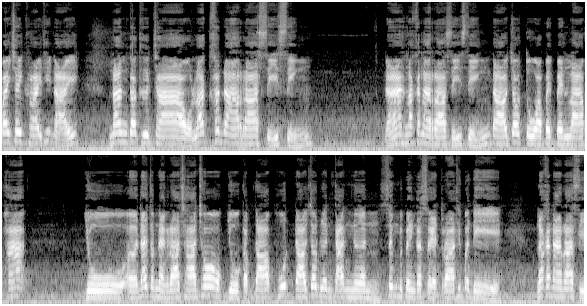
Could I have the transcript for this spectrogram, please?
ไม่ใช่ใครที่ไหน นั่นก็คือชาวลัคนาราศีสิงห์นะลัคนาราศีสิงห์ดาวเจ้าตัวไปเป็นลาภะอยู่ได้ตำแหน่งราชาโชค อยู่กับดาวพุธดาวเจ้าเรือนการเงิน ซึ่งไปเป็นเกษตราธิบดีลัคนาราศี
